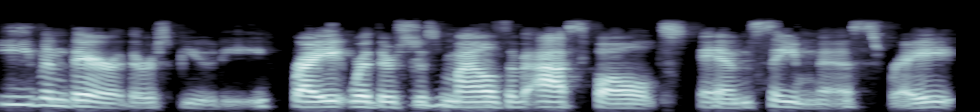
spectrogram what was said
even there there's beauty right where there's just Mhm. miles of asphalt and sameness right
